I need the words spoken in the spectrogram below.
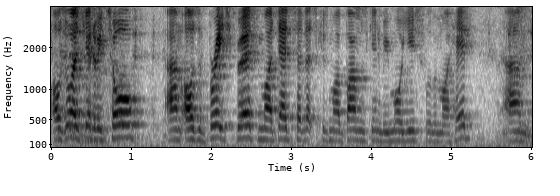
I was always going to be tall. Um, I was a breech birth, and my dad said that's because my bum was going to be more useful than my head. Um,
